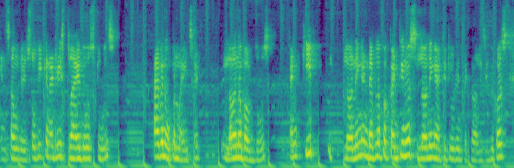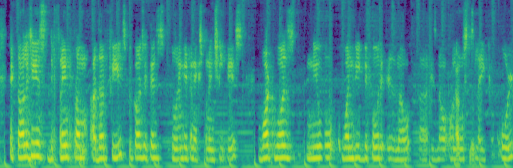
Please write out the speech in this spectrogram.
in some way. So we can at least try those tools have an open mindset learn about those and keep learning and develop a continuous learning attitude in technology. Because technology is different from other fields because it is growing at an exponential pace what was new one week before is now uh, is now almost Absolutely. like old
